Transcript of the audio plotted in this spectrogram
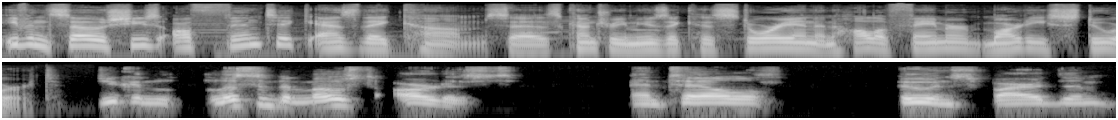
Even so, she's authentic as they come, says country music historian and Hall of Famer Marty Stuart. You can listen to most artists and tell who inspired them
